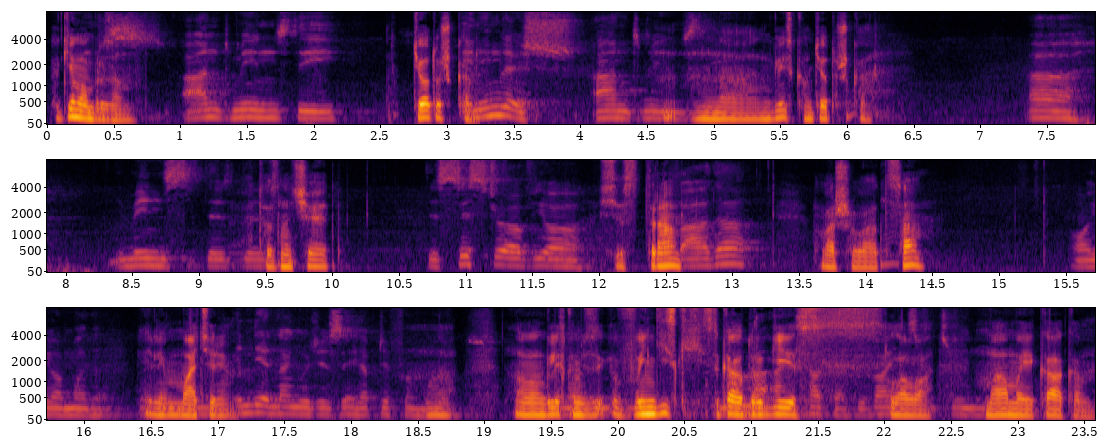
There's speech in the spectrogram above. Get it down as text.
Каким образом? Тетушка. На английском тетушка. Это означает сестра вашего отца или матери. Но в английском языке, в индийских языках другие слова мама и кака.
